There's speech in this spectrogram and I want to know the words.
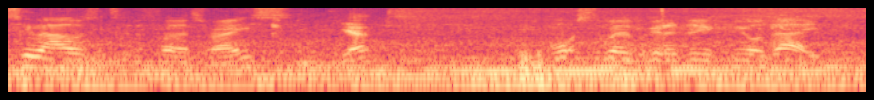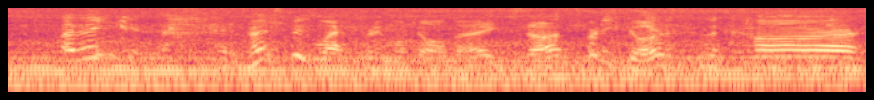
two hours into the first race. Yep. What's the weather going to do for your day? I think it's meant to be wet pretty much all day, so that's pretty good. The car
